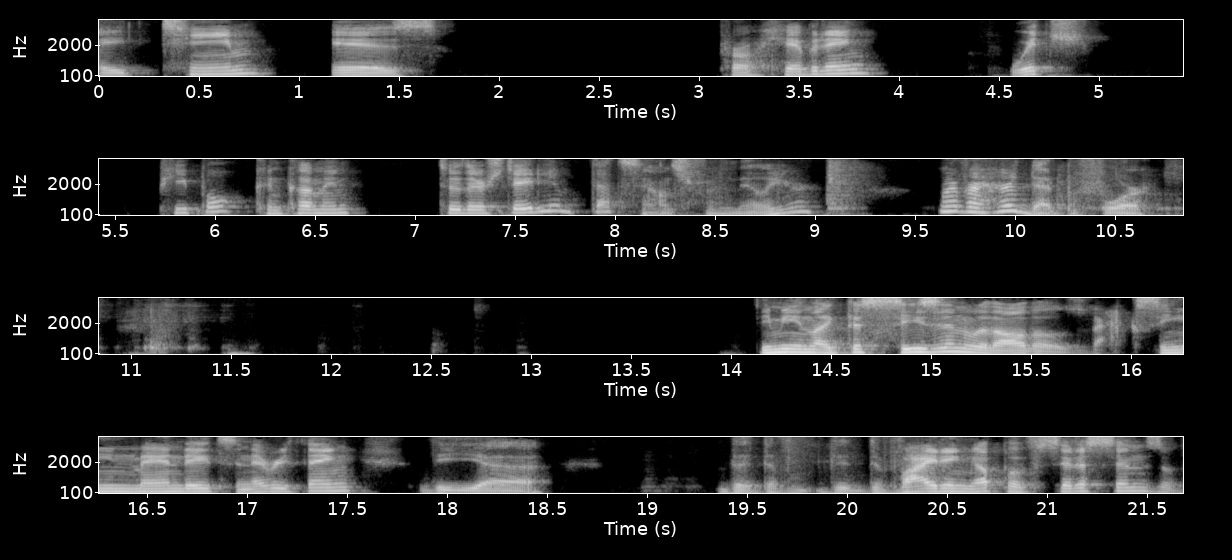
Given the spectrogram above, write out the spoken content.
a team is prohibiting which people can come in to their stadium? That sounds familiar. Where have I heard that before? You mean like this season with all those vaccine mandates and everything? The uh, the, the dividing up of citizens of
